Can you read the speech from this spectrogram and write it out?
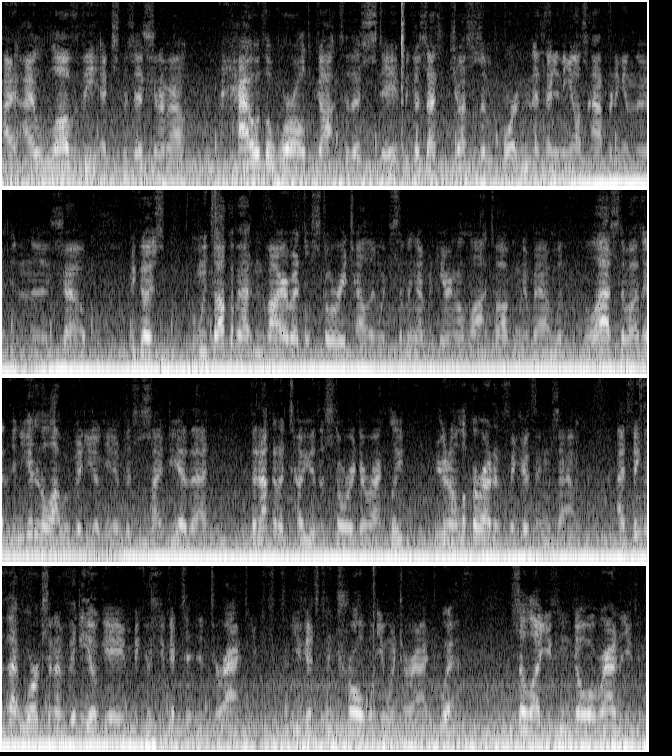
I, I love the exposition about how the world got to this state because that's just as important as anything else happening in the in the show. Because when we talk about environmental storytelling, which is something I've been hearing a lot talking about with The Last of Us, and, and you get it a lot with video games, this idea that they're not going to tell you the story directly. You're going to look around and figure things out. I think that that works in a video game because you get to interact. You, you get to control what you interact with. So, like, you can go around and you can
